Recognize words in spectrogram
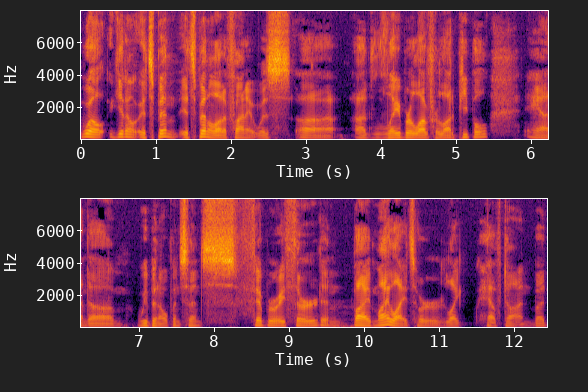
Well, you know, it's been it's been a lot of fun. It was uh, a labor love for a lot of people, and um, we've been open since February third. And by my lights, we're like half done, but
